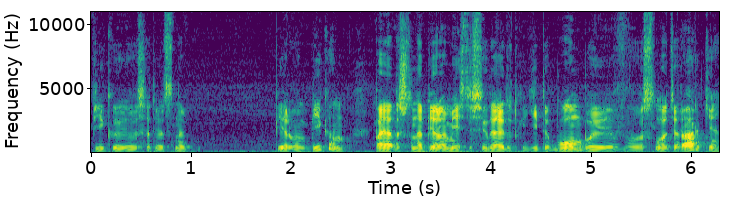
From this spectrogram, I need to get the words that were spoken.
пикаю, соответственно, первым пиком. Понятно, что на первом месте всегда идут какие-то бомбы в слоте рарки.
